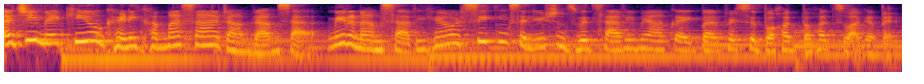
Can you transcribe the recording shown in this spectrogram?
अजी मैं की घनी घड़ी खम्मा सा? राम राम सा। मेरा नाम सावी है और सीकिंग सॉल्यूशंस विद सावी में आपका एक बार फिर से बहुत बहुत स्वागत है।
